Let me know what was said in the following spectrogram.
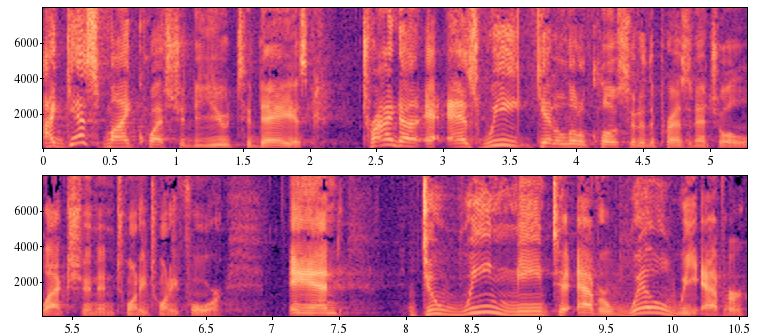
I guess my question to you today is trying to as we get a little closer to the presidential election in 2024, And do we need to ever, will we ever?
